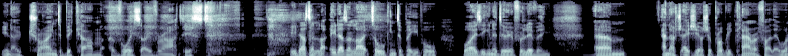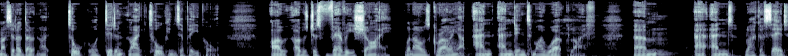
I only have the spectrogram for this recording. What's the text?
You know, trying to become a voiceover artist. he doesn't like he doesn't like talking to people. Why is he going to do it for a living? Um, and actually, I should probably clarify there. When I said I don't like talk or didn't like talking to people, I, I was just very shy when I was growing up and and into my work life. Um, mm. And like I said,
